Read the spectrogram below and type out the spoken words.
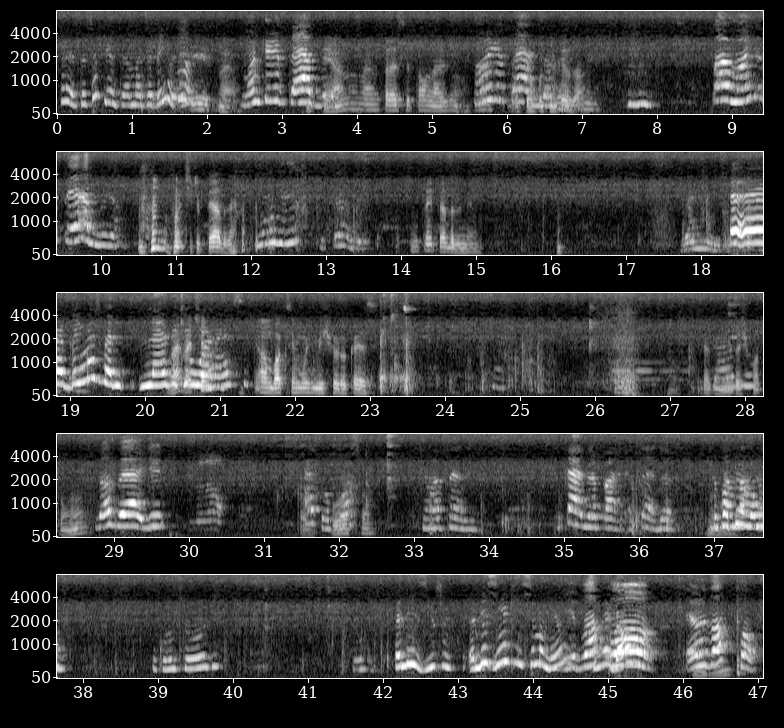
É, tá sempre entrando, mas é bem leve. Isso. É, Um monte de pedra. pequeno, mas não parece ser tão leve não. Um monte de Achei um pouquinho pesado. Pá, um monte de pedra. um monte de pedra? Uhum. Não tem pedra mesmo. É, é bem mais ve- leve Vai, que vai o tirando. Anesse. Que unboxing muito michuruca é esse? Galinha 2.1, Dá velho. cabo de força. Não é pedra. Pedra, pai. É pedra. É papelão. O controle. É lisinho. É lisinho aqui em cima mesmo. Legal. Isopor. É um isopor.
